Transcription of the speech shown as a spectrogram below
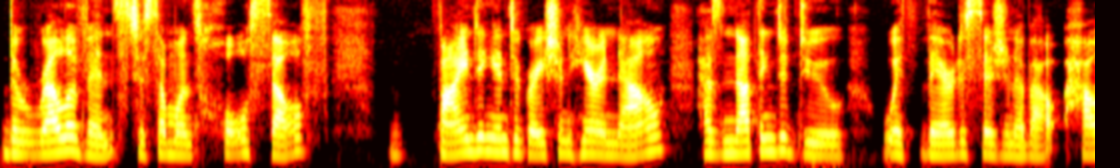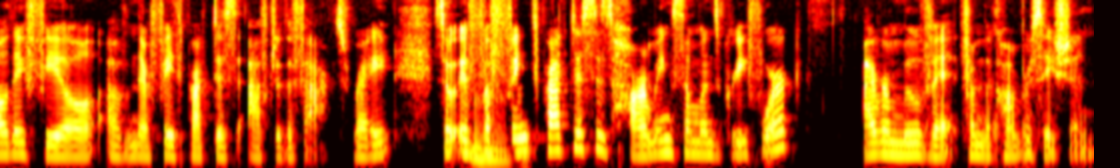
the relevance to someone's whole self, finding integration here and now has nothing to do with their decision about how they feel of their faith practice after the fact, right? So if a Mhm. faith practice is harming someone's grief work, I remove it from the conversation.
